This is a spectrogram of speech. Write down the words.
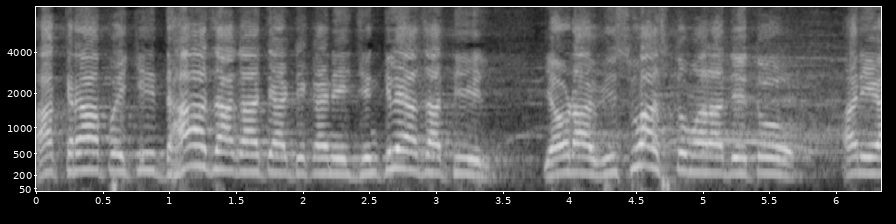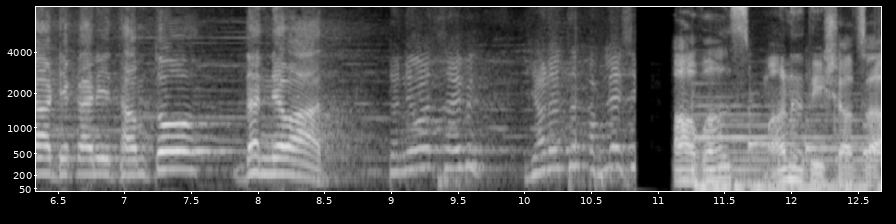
अकरा पैकी दहा जागा त्या ठिकाणी जिंकल्या जातील एवढा विश्वास तुम्हाला देतो आणि या ठिकाणी थांबतो. धन्यवाद. धन्यवाद साहेब. यानंतर आपल्याशी आवाज माणदेशाचा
